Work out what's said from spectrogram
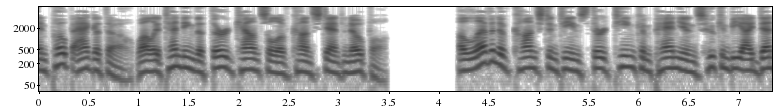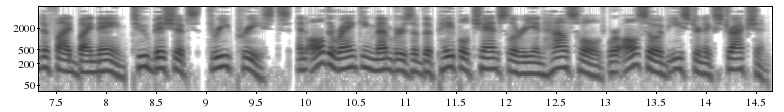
and Pope Agatho while attending the Third Council of Constantinople. Eleven of Constantine's thirteen companions who can be identified by name two bishops, three priests, and all the ranking members of the papal chancellery and household were also of Eastern extraction.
